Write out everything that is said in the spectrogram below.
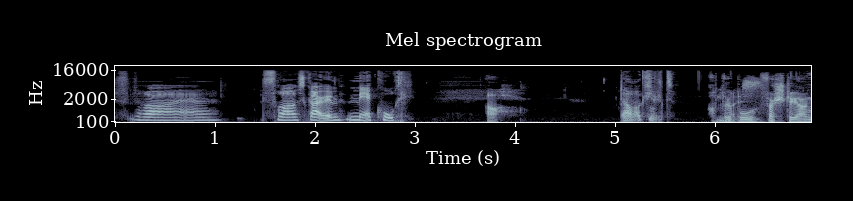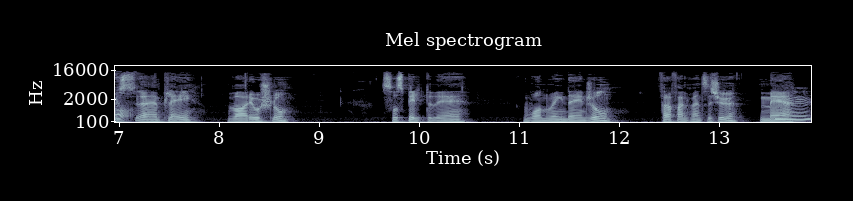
fra, eh, fra Skyrim med kor. Ah. Det var kult. Apropos Nice. første gang eh, Play var i Oslo, så spilte de One Winged Angel fra Final Fantasy 7 med Mhm.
